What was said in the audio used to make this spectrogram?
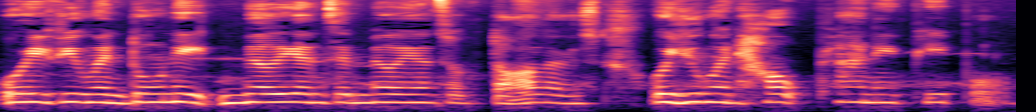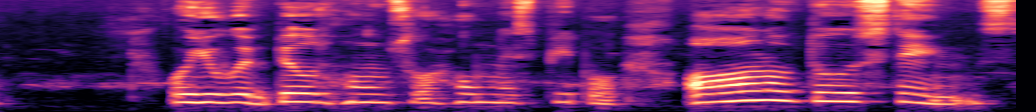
Or if you and donate millions and millions of dollars, or you and help plenty people, or you would build homes for homeless people. All of those things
